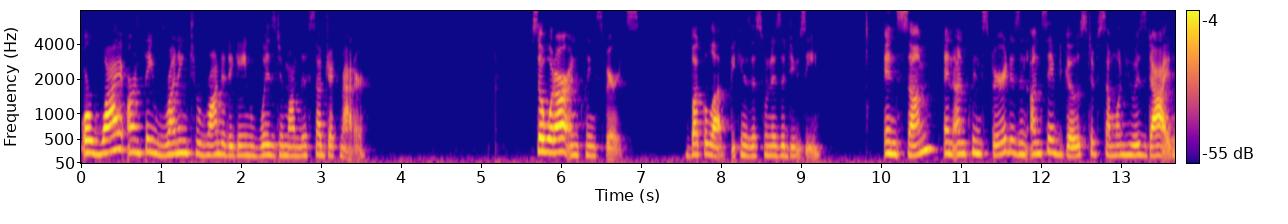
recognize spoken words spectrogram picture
Or why aren't they running to Rhonda to gain wisdom on this subject matter? So, what are unclean spirits? Buckle up because this one is a doozy. In some, an unclean spirit is an unsaved ghost of someone who has died,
